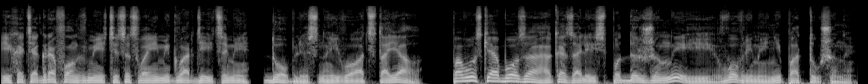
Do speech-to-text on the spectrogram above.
и хотя Графон вместе со своими гвардейцами доблестно его отстоял, повозки обоза оказались подожжены и вовремя не потушены.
